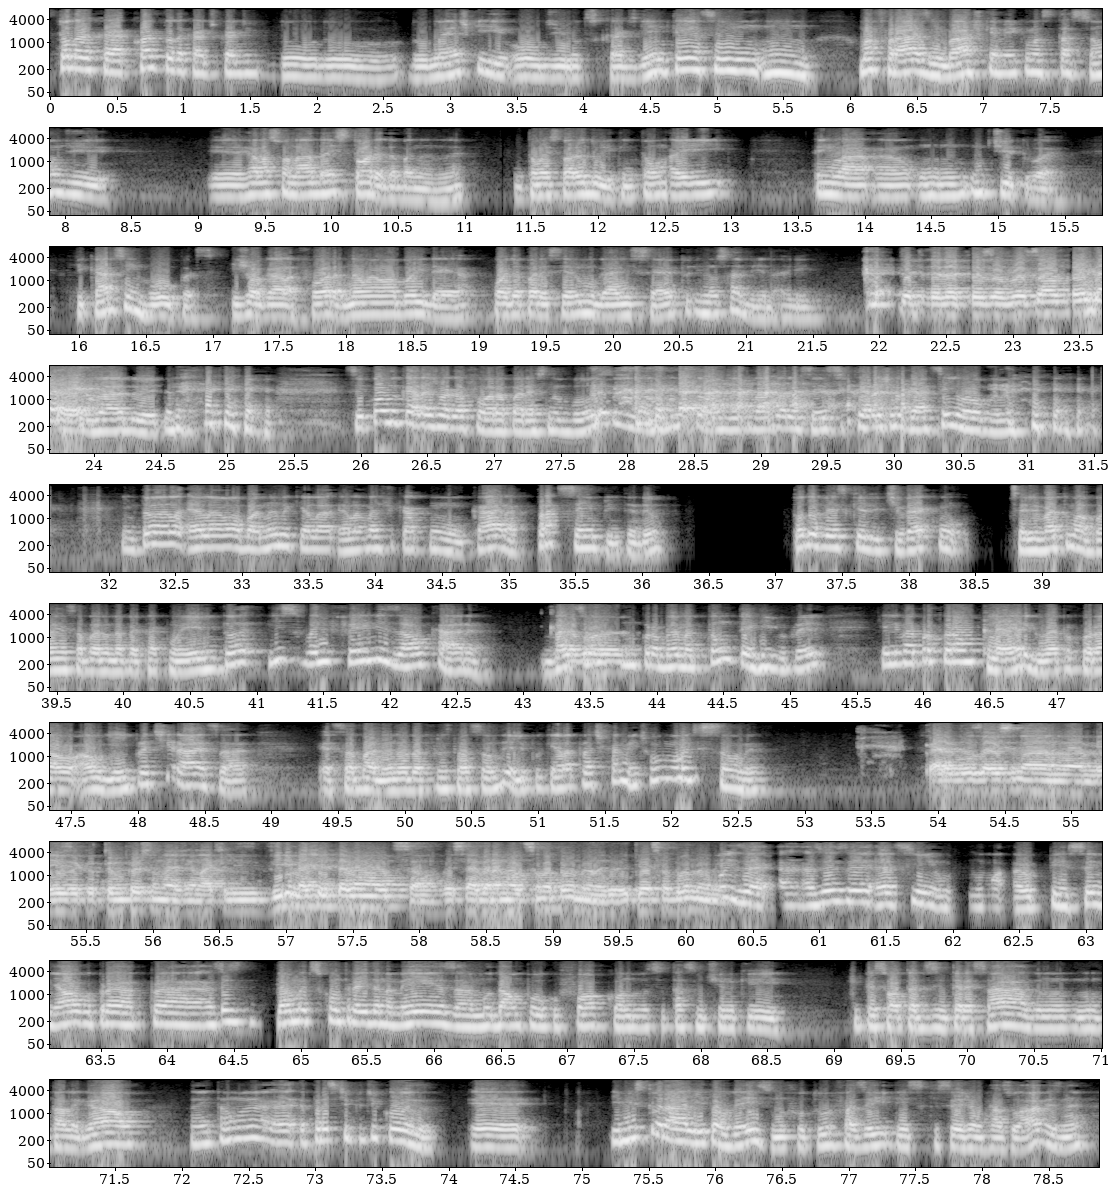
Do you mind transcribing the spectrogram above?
toda, quase toda card card do, do, do Magic ou de outros cards game tem assim um, uma frase embaixo que é meio que uma citação de é, relacionada à história da banana, né? Então a história do item. Então aí tem lá uh, um, um, título é Ficar sem roupas e jogá-la fora não é uma boa ideia. Pode aparecer um lugar incerto e não sabido. Aí. Dependendo da pessoa, foi só uma boa ideia. Twitter. Se quando o cara joga fora aparece no bolso, imagina só onde é vai aparecer se o cara jogar sem roupa, né? Então ela, ela é uma banana que ela, ela vai ficar com o cara para sempre, entendeu? Toda vez que ele tiver com. Se ele vai tomar banho, essa banana vai estar com ele. Então isso vai infernizar o cara. Vai ser um, um problema tão terrível para ele que ele vai procurar um clérigo, vai procurar alguém para tirar essa, essa banana da frustração dele, porque ela é praticamente uma maldição, né? Cara, eu vou usar isso numa, numa, mesa que eu tenho um personagem lá que ele vira e mexe ele pega uma maldição. Vai ser agora a maldição da banana, ele vai ter essa banana. Pois é, às vezes é, é assim, uma, eu pensei em algo pra, pra, às vezes, dar uma descontraída na mesa, mudar um pouco o foco quando você tá sentindo que, que o pessoal tá desinteressado, não, não tá legal. Né? Então é, é para esse tipo de coisa. É, e misturar ali, talvez, no futuro, fazer itens que sejam razoáveis, né?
